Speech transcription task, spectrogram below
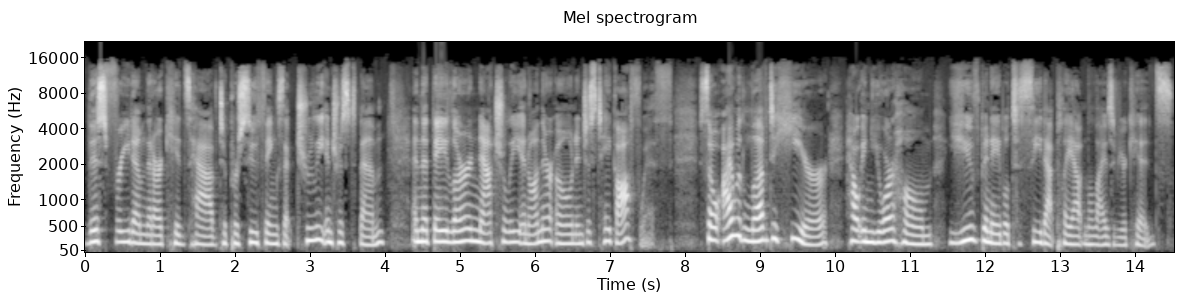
this freedom that our kids have to pursue things that truly interest them and that they learn naturally and on their own and just take off with. So I would love to hear how in your home you've been able to see that play out in the lives of your kids.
